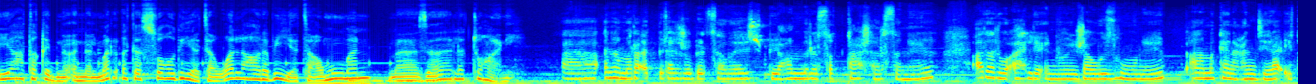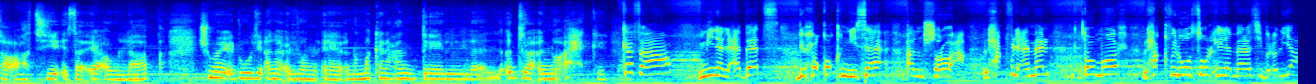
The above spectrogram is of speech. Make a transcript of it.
يعتقدن أن المرأة السعودية والعربية عموما ما زالت تعاني. أنا مرقت بتجربة زواج بعمر 16 سنة. قرروا أهلي إنه يجوزوني. أنا ما كان عندي رأي تعاطيه إذا إيه أو لا. شو ما يقولوا لي أنا أقول لهم إيه إنه ما كان عندي القدرة إنه أحكي. كفى من العبث بحقوق النساء المشروعة. الحق في العمل الطموح الحق في الوصول إلى مراتب عليا.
